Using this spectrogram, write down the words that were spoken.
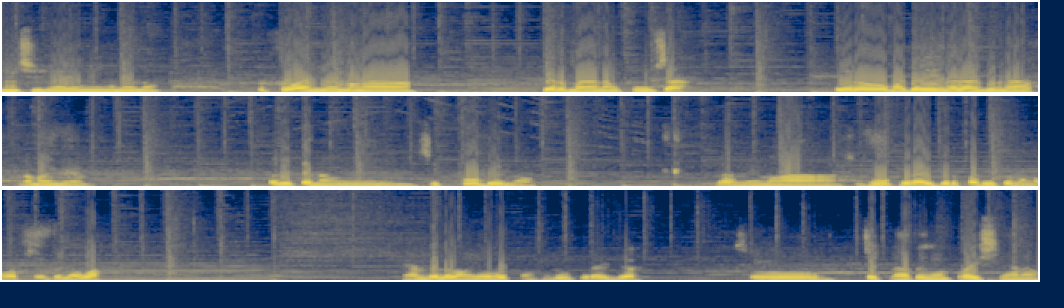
Issue niya, yung ano no. Upuan may mga pirma na ng pusa. Pero madali na lang din na, naman yan. Palitan ng seat cover, no? Yan, may mga Suzuki Rider pa dito mga paps, dalawa. Yan, dalawang unit ng Suzuki Rider. So, check natin yung price niya, no?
